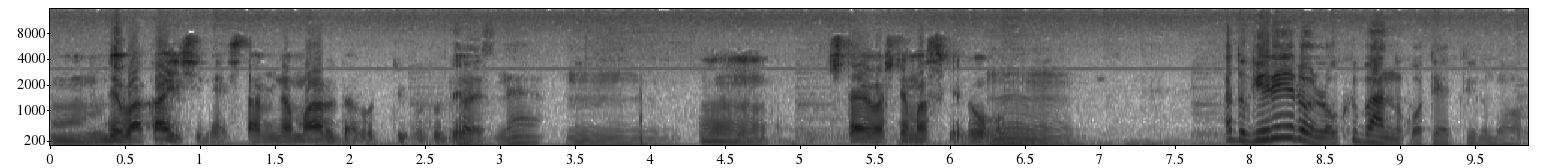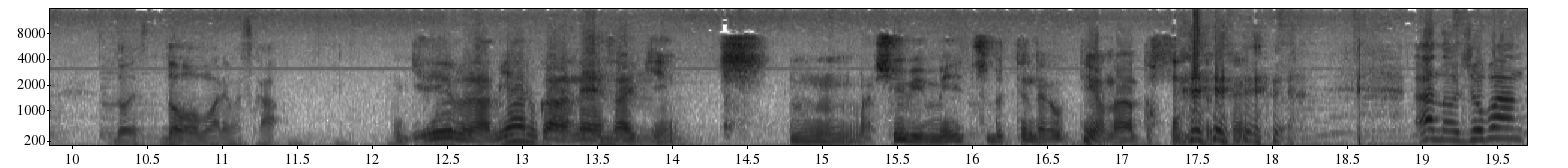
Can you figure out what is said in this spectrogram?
うん、で、若いしね、スタミナもあるだろうっていうことで、そうですね。うん。うん、期待はしてますけど、うん。あとゲレーロ6番の固定っていうのもどうです？どう思われますか？ゲーム波あるからね、最近。うん、まあ、守備目つぶってんだから打ってよなと思って。ね。あの序盤、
